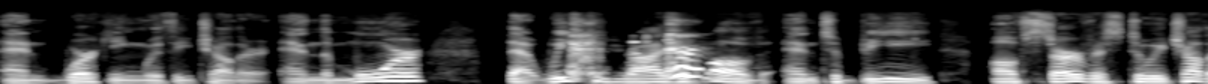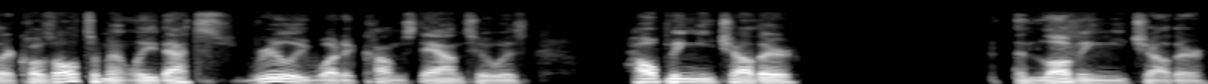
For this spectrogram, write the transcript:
and working with each other, and the more that we can rise above and to be of service to each other, because ultimately that's really what it comes down to: is helping each other and loving each other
